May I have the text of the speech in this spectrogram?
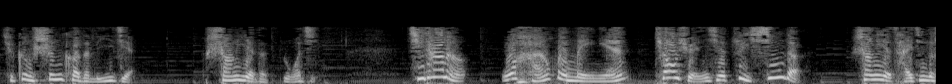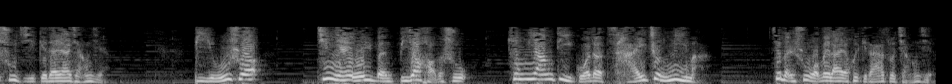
去更深刻的理解商业的逻辑。其他呢，我还会每年。挑选一些最新的商业财经的书籍给大家讲解，比如说今年有一本比较好的书《中央帝国的财政密码》，这本书我未来也会给大家做讲解。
